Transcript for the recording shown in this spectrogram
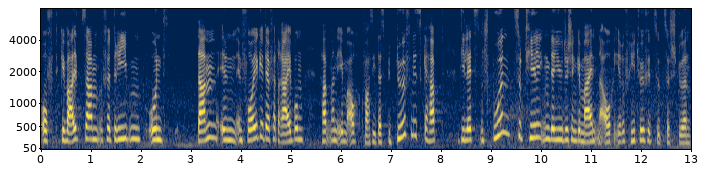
oft gewaltsam vertrieben. Und dann in, in Folge der Vertreibung hat man eben auch quasi das Bedürfnis gehabt, die letzten Spuren zu tilgen der jüdischen Gemeinden, auch ihre Friedhöfe zu zerstören.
